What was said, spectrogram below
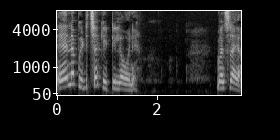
എന്നെ പിടിച്ചാൽ കിട്ടില്ല ഓനെ. മനസ്സിലായോ?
